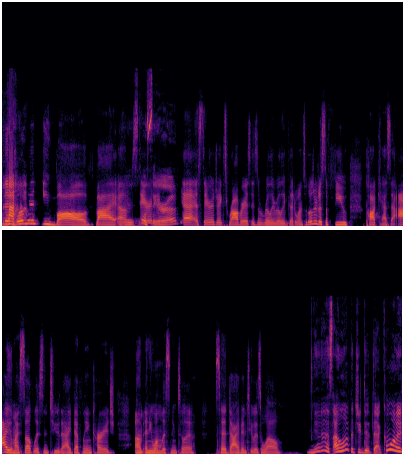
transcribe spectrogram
then Woman Evolve by um, Sarah. Oh, Sarah. Yeah, Sarah Jakes Roberts is a really, really good one. So those are just a few podcasts that I myself listen to that I definitely encourage um, anyone listening to to dive into as well. Yes, I love that you did that. Come on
